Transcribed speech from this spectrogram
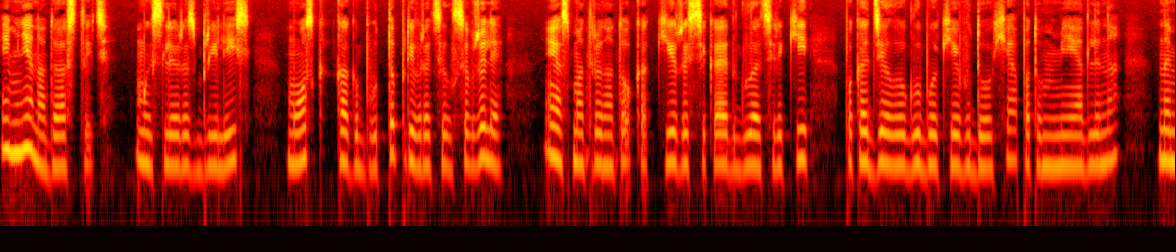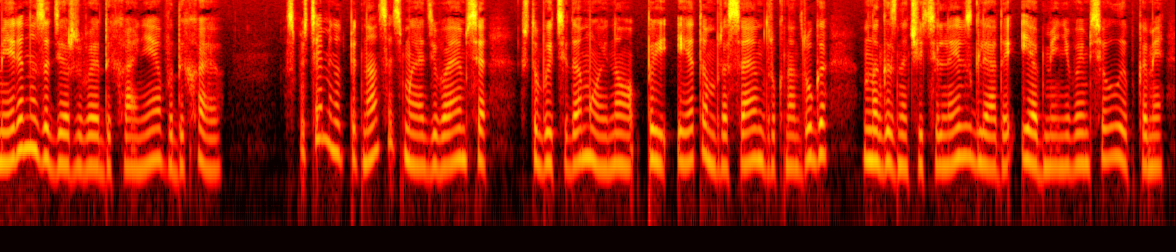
И мне надо остыть. Мысли разбрелись, мозг как будто превратился в желе. Я смотрю на то, как Кир рассекает гладь реки, пока делаю глубокие вдохи, а потом медленно, намеренно задерживая дыхание, выдыхаю. Спустя минут пятнадцать мы одеваемся, чтобы идти домой, но при этом бросаем друг на друга многозначительные взгляды и обмениваемся улыбками —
